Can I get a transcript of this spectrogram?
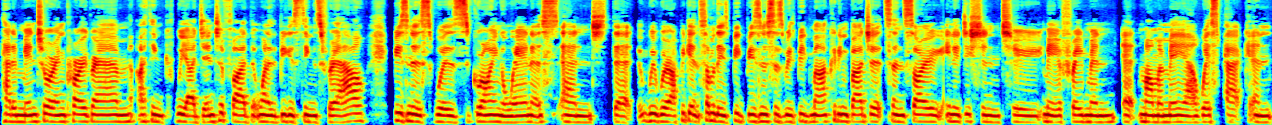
had a mentoring program. I think we identified that one of the biggest things for our business was growing awareness and that we were up against some of these big businesses with big marketing budgets. And so, in addition to Mia Freedman at Mamamia, Westpac and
